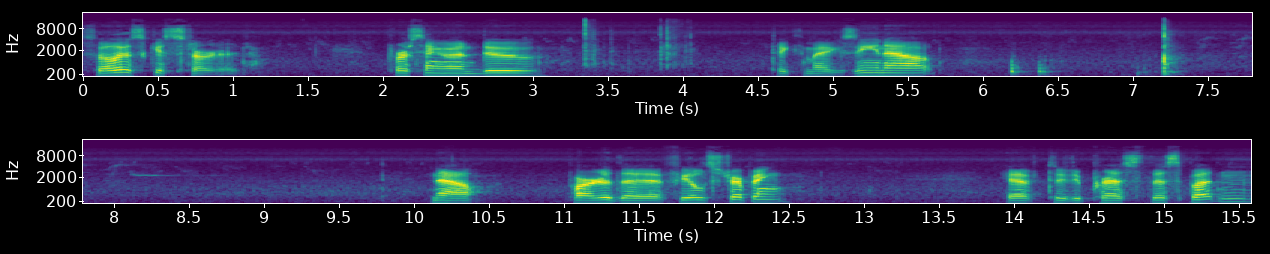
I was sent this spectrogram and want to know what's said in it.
So let's get started. First thing I'm going to do, take the magazine out. Now, part of the field stripping, you have to depress this button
